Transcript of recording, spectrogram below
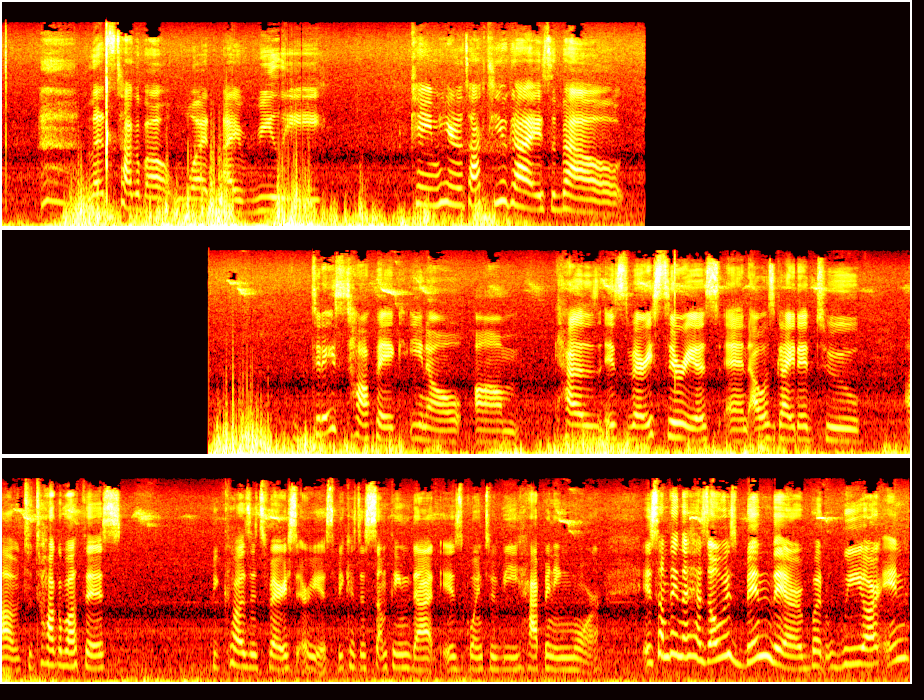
let's talk about what I really came here to talk to you guys about. Today's topic, you know, um, has is very serious, and I was guided to uh, to talk about this because it's very serious, because it's something that is going to be happening more. It's something that has always been there, but we are in,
